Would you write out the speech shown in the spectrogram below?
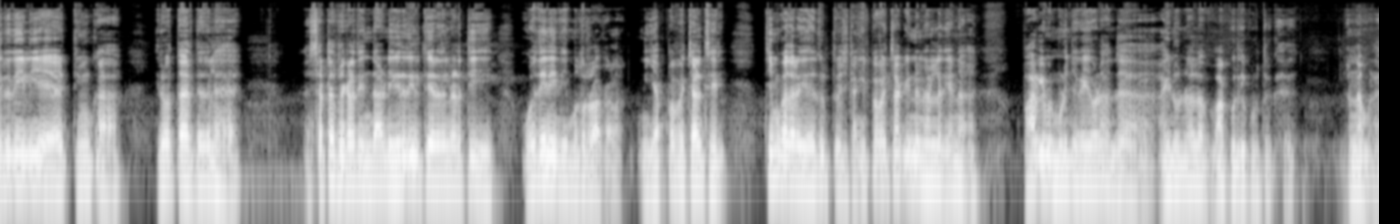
இறுதியிலேயே திமுக இருபத்தாறு தேர்தலில் சட்டசபை காலத்தில் இந்த ஆண்டு இறுதியில் தேர்தல் நடத்தி உதயநிதி முதல்வராக்கலாம் நீ எப்போ வச்சாலும் சரி திமுக தலை எதிர்த்து வச்சுட்டாங்க. இப்போ வச்சாக்க இன்னும் நல்லது. ஏன்னா பார்லிமெண்ட் முடிஞ்ச கையோட அந்த ஐநூறு நாளில் வாக்குறுதி கொடுத்துருக்காரு அண்ணாமலை.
